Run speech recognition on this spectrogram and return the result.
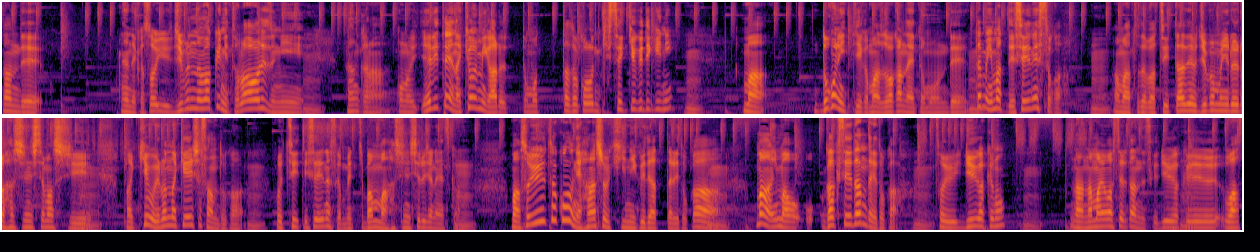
なんでなんでかそういう自分の枠にとらわれずに、うん。なんかなこのやりたいな興味があると思ったところに積極的にうん。まあどこに行っていいかまず分からないと思うんで、うん。多分今って SNS とか、うん。まあ、まあ例えば Twitter で自分もいろいろ発信してますし、うん。まあ、結構いろんな経営者さんとか、うん。これついて SNS がめっちゃバンバン発信してるじゃないですか、うん。まあ、そういうところに話を聞きに行くであったりとか、うん。まあ今お学生団体とかうん。そういう留学のうん。な名前忘れたんですけど留学は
